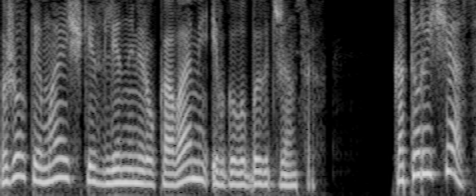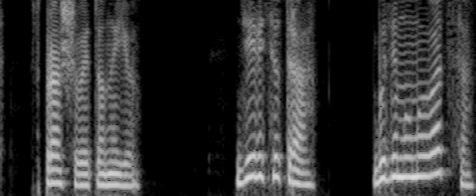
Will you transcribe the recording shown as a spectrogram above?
в желтой маечке с длинными рукавами и в голубых джинсах. «Который час?» — спрашивает он ее. «Девять утра. Будем умываться?»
